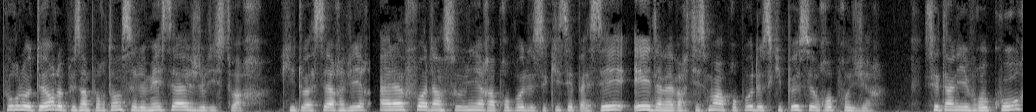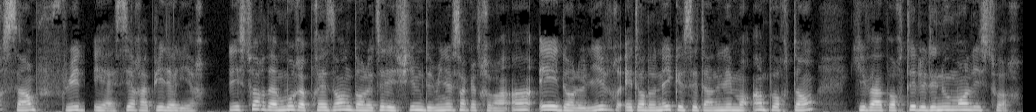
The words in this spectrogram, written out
Pour l'auteur, le plus important, c'est le message de l'histoire, qui doit servir à la fois d'un souvenir à propos de ce qui s'est passé et d'un avertissement à propos de ce qui peut se reproduire. C'est un livre court, simple, fluide et assez rapide à lire. L'histoire d'amour est présente dans le téléfilm de 1981 et dans le livre, étant donné que c'est un élément important qui va apporter le dénouement de l'histoire.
